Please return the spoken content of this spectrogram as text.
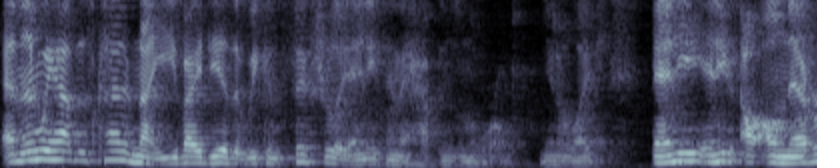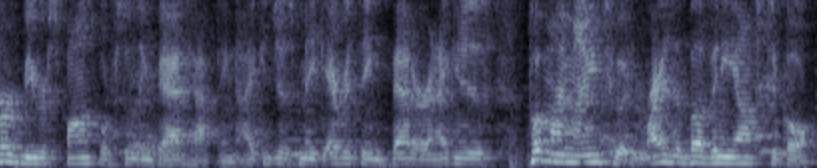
and then we have this kind of naive idea that we can fix really anything that happens in the world. You know, like any any I'll, I'll, never be responsible for something bad happening. I can just make everything better and i can just put my mind to it and rise above any obstacle.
